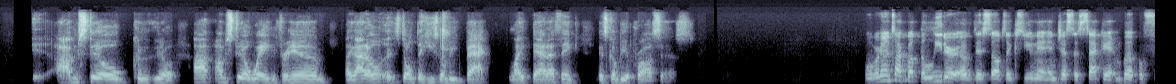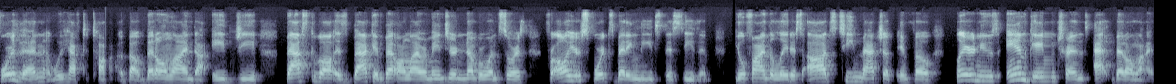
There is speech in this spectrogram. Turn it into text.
I'm still, you know, I'm, I'm still waiting for him. Like I don't, I just don't think he's going to be back like that. I think it's going to be a process. Well, we're going to talk about the leader of the Celtics unit in just a second. But before then, we have to talk about betonline.ag. Basketball is back, and betonline remains your number one source for all your sports betting needs this season. You'll find the latest odds, team matchup info, player news, and game trends at betonline.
